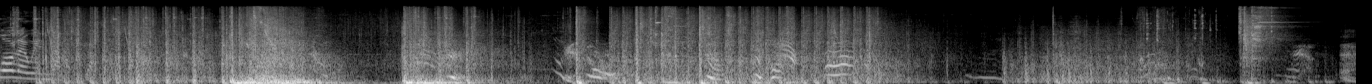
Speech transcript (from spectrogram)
Wallow in that gutter. You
